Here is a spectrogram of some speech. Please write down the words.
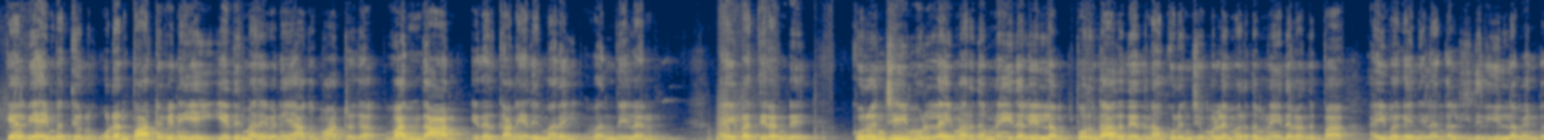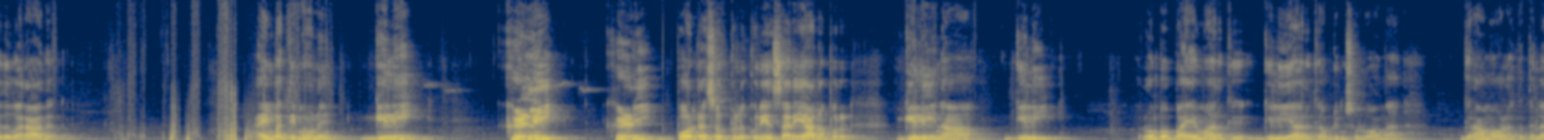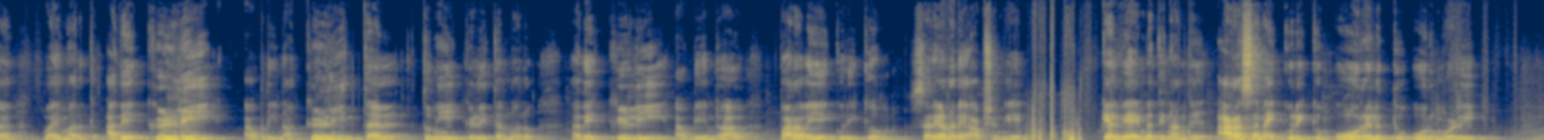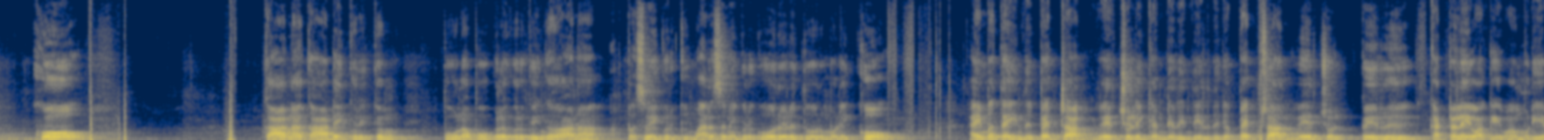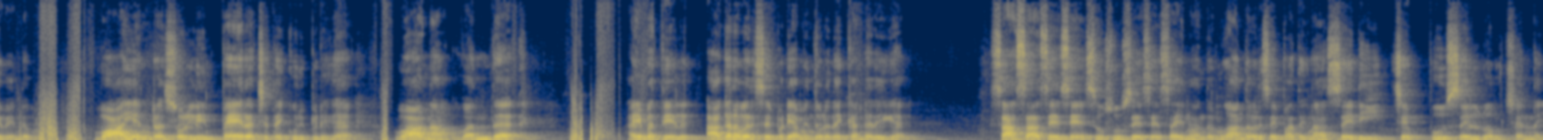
கேள்வி ஐம்பத்தி ஒன்று உடன்பாட்டு வினையை எதிர்மறை வினையாக மாற்றுக. வந்தான். இதற்கான எதிர்மறை வந்திலன். ஐம்பத்தி ரெண்டு குறிஞ்சி முல்லை மருதம் நெய்தல் இல்லம். பொருந்தாதது எதுனா குறிஞ்சி முல்லை மருதம் நெய்தல் வந்து ப ஐவகை நிலங்கள். இதில் இல்லம் என்பது வராது. ஐம்பத்தி மூணு கிளி கிளி கிளி போன்ற சொற்களுக்குரிய சரியான பொருள். கிளினா கிளி. ரொம்ப பயமாக இருக்குது கிளியாக இருக்குது அப்படின்னு சொல்லுவாங்க. கிராம வழக்கத்தில் பயமாக இருக்குது அதே கிளி அப்படின்னா கிழித்தல் துணியை கிழித்தல்னு வரும். அதே கிளி அப்படின்றால் பறவையை குறிக்கும். சரியானடே ஆப்ஷன் ஏ கேள்வி ஐம்பத்தி நான்கு. அரசனை குறிக்கும் ஓரெழுத்து ஒரு மொழி. கோ. கானா காடை குறிக்கும் பூனா பூக்களை குறிக்கும் இங்கே ஆனா பசுவை குறிக்கும் அரசனை குறிக்கும் ஓர் எழுத்து ஒரு மொழி கோ. ஐம்பத்தைந்து பெற்றான் வேர்ச்சொல்லை கண்டறிந்து எழுதுக. பெற்றான் வேர்ச்சொல் பெரு. கட்டளை வாக்கியமாக முடிய வேண்டும். வா என்ற சொல்லின் பெயரச்சத்தை குறிப்பிடுக. வானா வந்த. ஐம்பத்தேழு அகர வரிசைப்படி அமைந்துள்ளதை கண்டறிக. சா சா சே சே சு சு சே சே சைன்னு வந்துருங்க அந்த வரிசை பார்த்திங்கன்னா செடி செப்பு செல்வம் சென்னை.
